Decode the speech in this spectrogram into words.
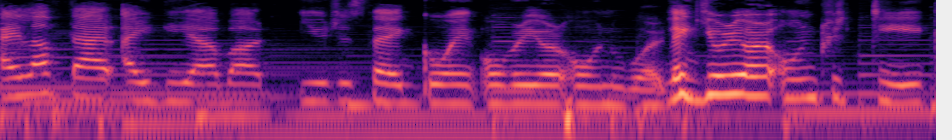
I I love that idea about you just like going over your own work, like you're your own critique,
